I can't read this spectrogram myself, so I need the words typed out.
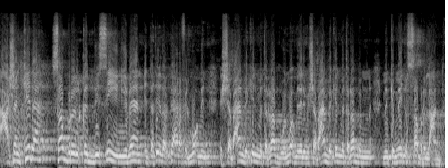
عشان كده صبر القديسين يبان. انت تقدر تعرف المؤمن الشبعان بكلمة الرب والمؤمن اللي مش شبعان بكلمة الرب من, من كمية الصبر اللي عنده.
